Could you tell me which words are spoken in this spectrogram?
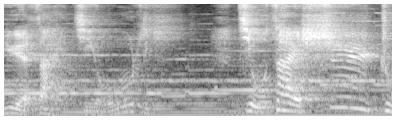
月在酒里，酒在诗中，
